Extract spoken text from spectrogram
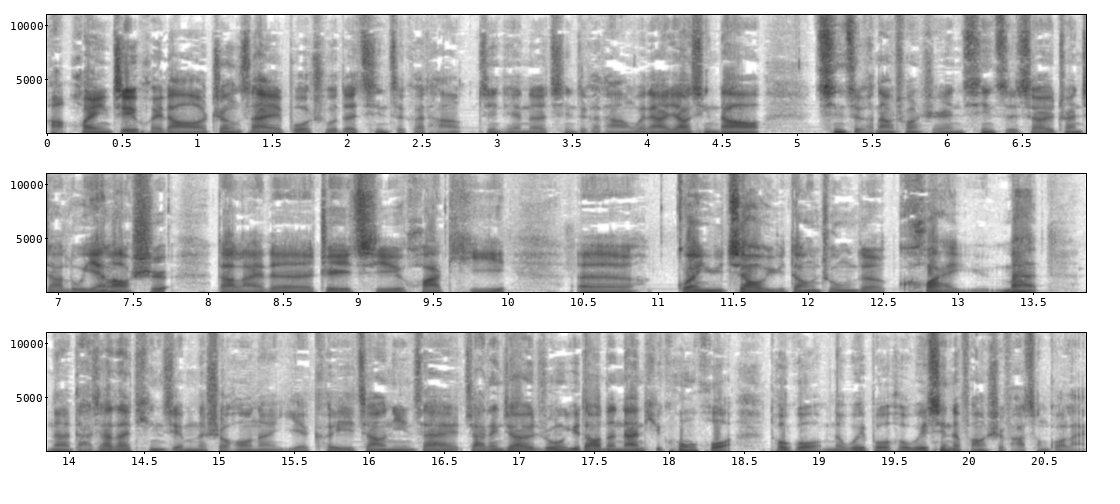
好，欢迎继续回到正在播出的亲子课堂。今天的亲子课堂为大家邀请到亲子课堂创始人、亲子教育专家陆岩老师带来的这一期话题，呃。关于教育当中的快与慢，那大家在听节目的时候呢，也可以将您在家庭教育中遇到的难题困惑，透过我们的微博和微信的方式发送过来。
